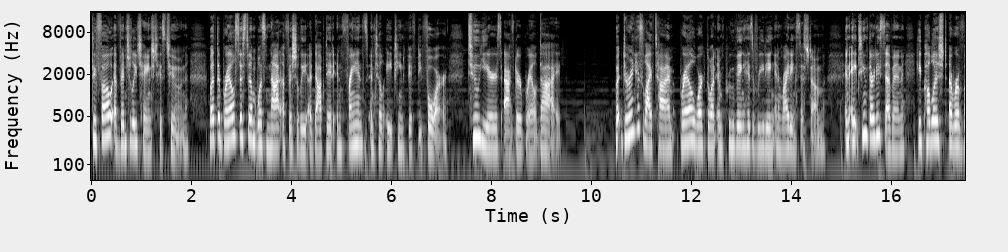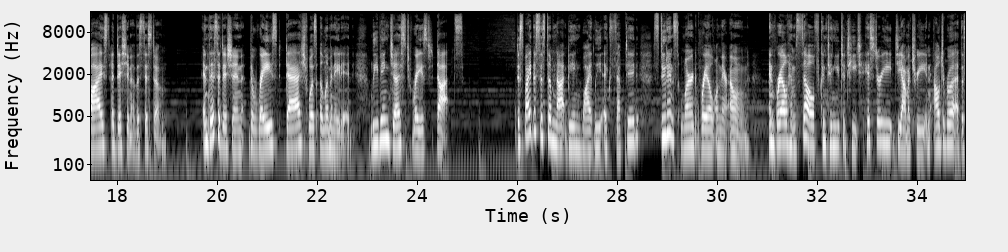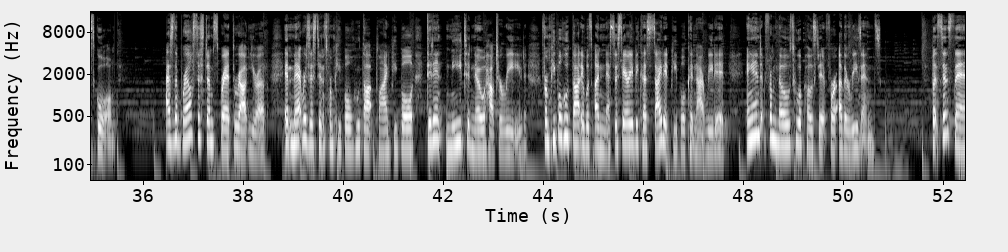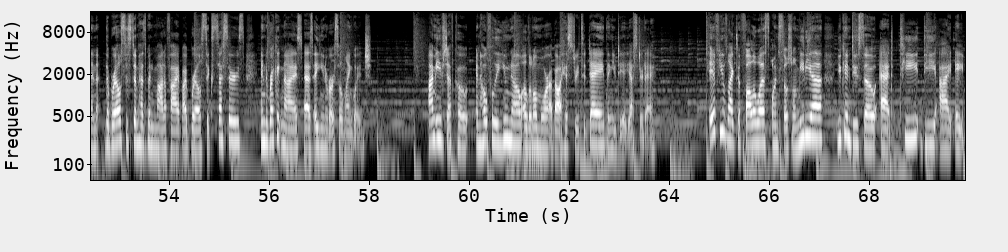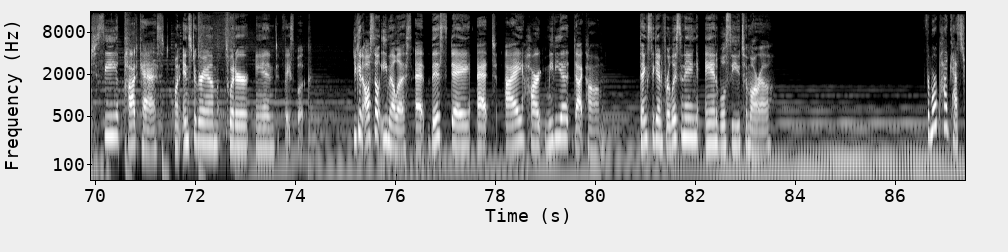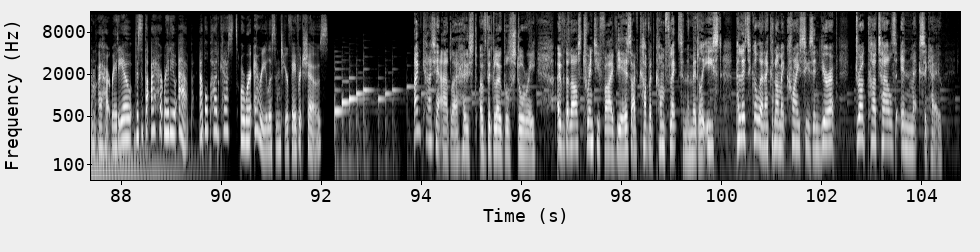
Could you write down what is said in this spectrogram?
Dufau eventually changed his tune, but the Braille system was not officially adopted in France until 1854, two years after Braille died. But during his lifetime, Braille worked on improving his reading and writing system. In 1837, he published a revised edition of the system. In this edition, the raised dash was eliminated, leaving just raised dots. Despite the system not being widely accepted, students learned Braille on their own, and Braille himself continued to teach history, geometry, and algebra at the school. As the Braille system spread throughout Europe, it met resistance from people who thought blind people didn't need to know how to read, from people who thought it was unnecessary because sighted people could not read it, and from those who opposed it for other reasons. But since then, the Braille system has been modified by Braille's successors and recognized as a universal language. I'm Eve Jeffcoat, and hopefully you know a little more about history today than you did yesterday. If you'd like to follow us on social media, you can do so at TDIHC Podcast on Instagram, Twitter, and Facebook. You can also email us at thisday at iheartmedia.com. Thanks again for listening, and we'll see you tomorrow. For more podcasts from iHeartRadio, visit the iHeartRadio app, Apple Podcasts, or wherever you listen to your favorite shows. I'm Katya Adler, host of The Global Story. Over the last 25 years, I've covered conflicts in the Middle East, political and economic crises in Europe, drug cartels in Mexico.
